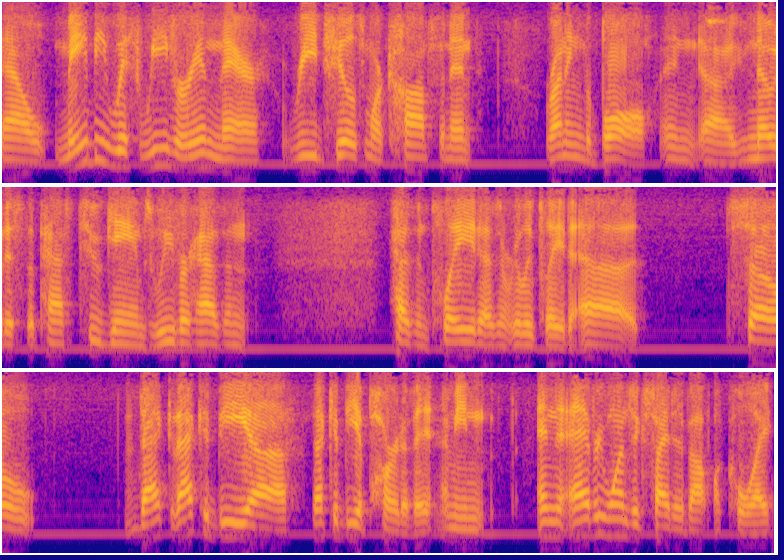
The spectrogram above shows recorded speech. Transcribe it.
Now, maybe with Weaver in there, Reid feels more confident running the ball. And uh, you notice the past two games, Weaver hasn't hasn't played, hasn't really played. Uh, so that that could be uh, that could be a part of it. I mean, and everyone's excited about McCoy.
